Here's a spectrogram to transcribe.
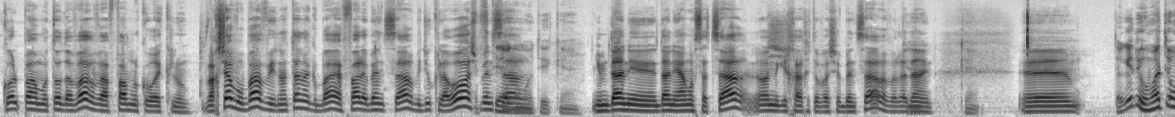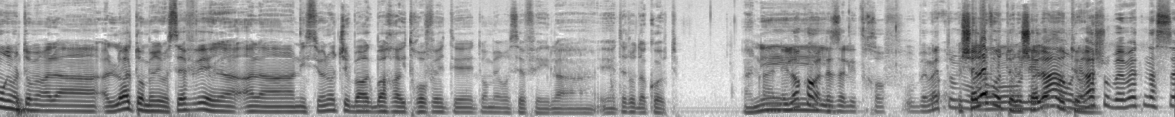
כל פעם אותו דבר ואף פעם לא קורה כלום. ועכשיו הוא בא ונתן הגבהה יפה לבן סער, בדיוק לראש, בן הפתיע סער, אותי, כן. עם דני, דני עמוס הצער, לא הנגיחה הכי טובה של בן סער, אבל כן. עדיין. כן. תגידו, מה אתם אומרים על תומר, על ה... על- לא על תומר יוספי, אלא על הניסיונות של ברק בכר לדחוף את אה, תומר יוספי, אה, לתת לו דקות? אני... אני לא קורא לזה לדחוף, הוא באמת... לשלב הוא אותו, לשלב נראה- אותו. הוא נראה שהוא באמת מנסה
